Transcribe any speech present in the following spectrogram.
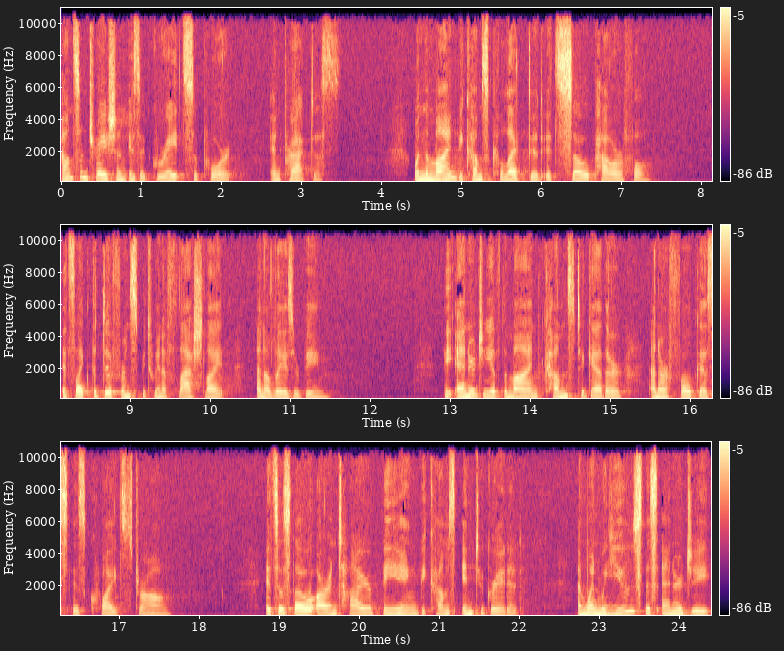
Concentration is a great support in practice. When the mind becomes collected, it's so powerful. It's like the difference between a flashlight and a laser beam. The energy of the mind comes together and our focus is quite strong. It's as though our entire being becomes integrated. And when we use this energy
